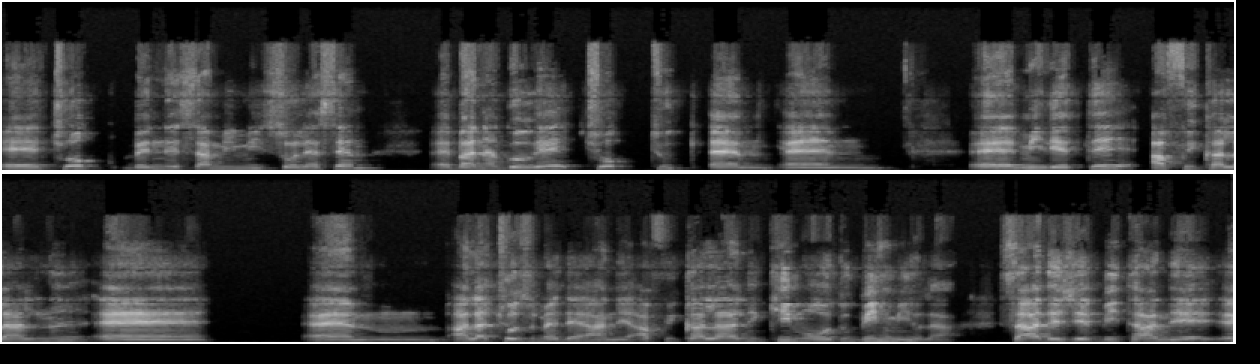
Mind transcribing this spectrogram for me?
E, çok ben de samimi söylesem e, bana göre çok Türk e, e, milleti Afrikalarını e, e, ala çözmedi. Yani Afrikalarını kim olduğu bilmiyorlar. Sadece bir tane e,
